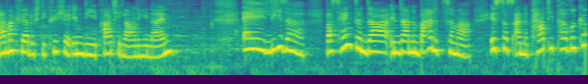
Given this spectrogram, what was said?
einmal quer durch die Küche in die Partylaune hinein. Ey, Lisa, was hängt denn da in deinem Badezimmer? Ist das eine Partyperücke?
